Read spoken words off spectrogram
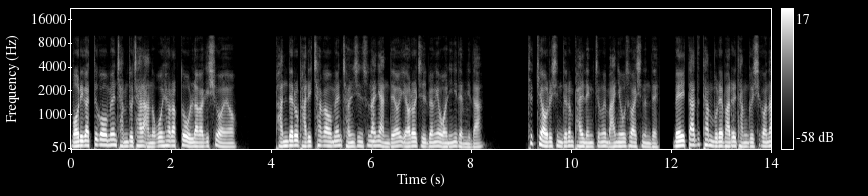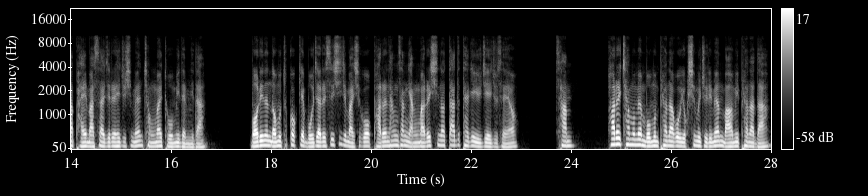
머리가 뜨거우면 잠도 잘 안 오고 혈압도 올라가기 쉬워요. 반대로 발이 차가우면 전신순환이 안 되어 여러 질병의 원인이 됩니다. 특히 어르신들은 발 냉증을 많이 호소하시는데 매일 따뜻한 물에 발을 담그시거나 발 마사지를 해주시면 정말 도움이 됩니다. 머리는 너무 두껍게 모자를 쓰시지 마시고 발은 항상 양말을 신어 따뜻하게 유지해 주세요. 3. 화를 참으면 몸은 편하고 욕심을 줄이면 마음이 편하다.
